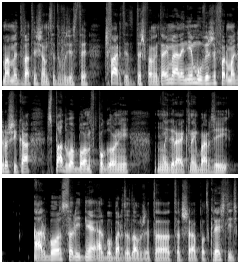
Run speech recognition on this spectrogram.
Mamy 2024, to też pamiętajmy, ale nie mówię, że forma Grosika spadła, bo on w pogoni mm, gra jak najbardziej albo solidnie, albo bardzo dobrze. To, to trzeba podkreślić.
